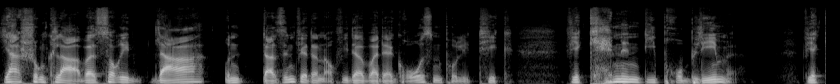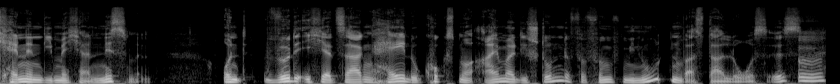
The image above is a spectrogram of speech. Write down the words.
Ja, schon klar, aber sorry, da und da sind wir dann auch wieder bei der großen Politik. Wir kennen die Probleme. Wir kennen die Mechanismen. Und würde ich jetzt sagen, hey, du guckst nur einmal die Stunde für fünf Minuten, was da los ist, Mhm.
